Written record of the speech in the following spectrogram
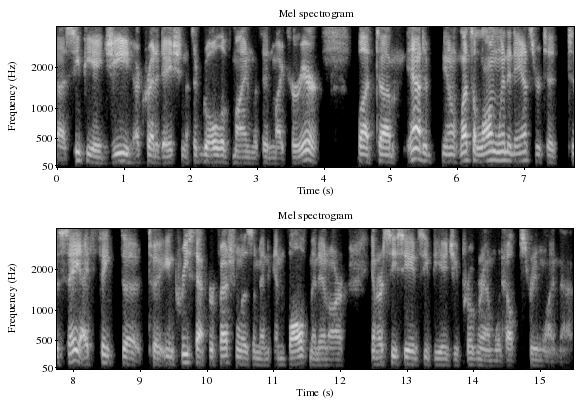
uh, CPAG accreditation. That's a goal of mine within my career. But um, yeah, to you know, that's a long-winded answer to to say. I think to to increase that professionalism and involvement in our in our CCA and CPAG program would help streamline that.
